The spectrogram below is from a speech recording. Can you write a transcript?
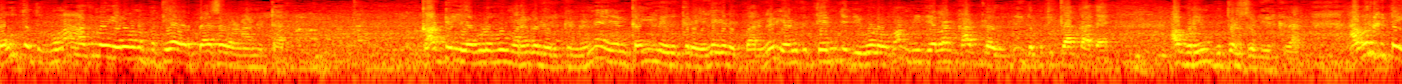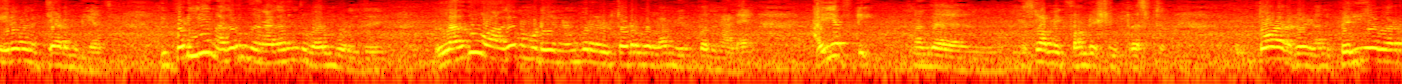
பௌத்தத்துக்கு போனால் அதில் இறைவனை பற்றி அவர் பேச வேணான்னுட்டார். காட்டில் எவ்வளவு மரங்கள் இருக்குன்னு என் கையில் இருக்கிற இலைகளை பாருங்கள் எனக்கு தெரிஞ்சது இவ்வளவு தான் மீதியெல்லாம் காட்டில் இருக்கு இதை பற்றி கேட்காத. அப்படின்னு புத்தர் சொல்லியிருக்கிறார். அவர்கிட்ட இறைவனை தேட முடியாது. இப்படியே நகர்ந்து நகர்ந்து வரும்பொழுது லகுவாக நம்முடைய நண்பர்கள் தொடர்பெல்லாம் இருப்பதனால ஐஎஃப்டி அந்த இஸ்லாமிக் ஃபவுண்டேஷன் ட்ரஸ்ட் தோழர்கள் அந்த பெரியவர்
